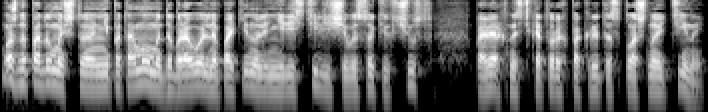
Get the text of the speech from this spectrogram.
Можно подумать, что не потому мы добровольно покинули нерестилище высоких чувств, поверхность которых покрыта сплошной тиной,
